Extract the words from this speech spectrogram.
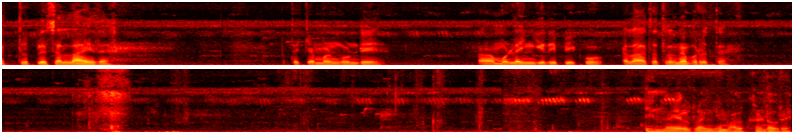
ಹತ್ರ ಪ್ಲೇಸ್ ಎಲ್ಲ ಇದೆ. ಮತ್ತು ಕೆಮ್ಮಣ್ಣಗುಂಡಿ ಮುಳ್ಳಂಗಿರಿ ಪೀಕು ಎಲ್ಲ ಹತ್ತತ್ರನೇ ಬರುತ್ತೆ. ಇನ್ನು ಎಲ್ಲರೂ ಹಂಗೆ ಮಲ್ಕೊಂಡವ್ರೆ.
